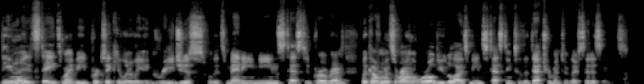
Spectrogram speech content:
The United States might be particularly egregious with its many means-tested programs, but governments around the world utilize means testing to the detriment of their citizens.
